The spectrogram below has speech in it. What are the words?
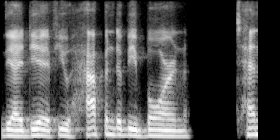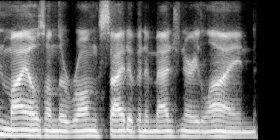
the idea if you happen to be born 10 miles on the wrong side of an imaginary line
